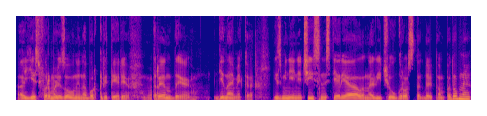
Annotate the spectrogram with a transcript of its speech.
а, есть формализованный набор критериев, тренды, динамика изменения численности, ареала, наличия угроз и так далее и тому подобное.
